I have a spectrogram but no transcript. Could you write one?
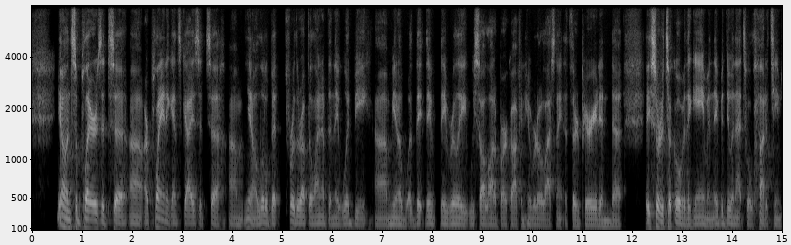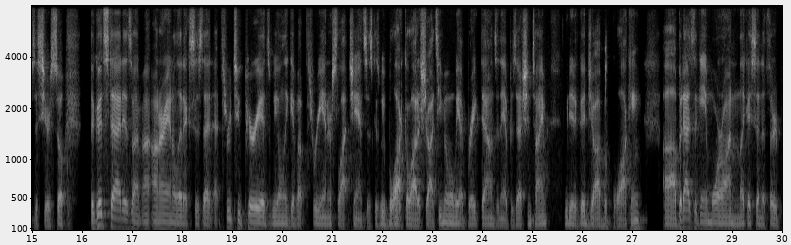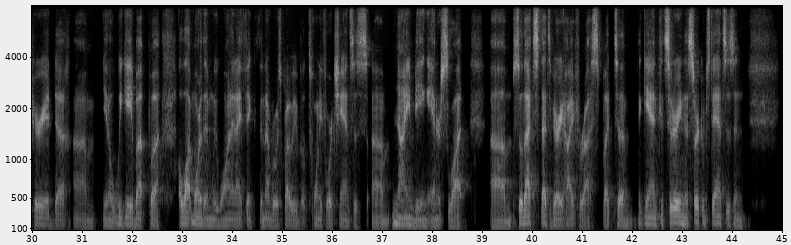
you know, and some players that uh, uh, are playing against guys that uh, um, you know a little bit further up the lineup than they would be. Um, you know, they they they really we saw a lot of Barkov and Huberdeau last night in the third period, and uh, they sort of took over the game, and they've been doing that to a lot of teams this year. So the good stat is on, on our analytics is that through two periods we only give up three inner slot chances because we blocked a lot of shots even when we had breakdowns and they had possession time we did a good job of blocking uh, but as the game wore on, like I said in the third period, uh, um, you know, we gave up uh, a lot more than we wanted. I think the number was probably about 24 chances, um, nine being inner slot. Um, so that's that's very high for us. But um, again, considering the circumstances and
